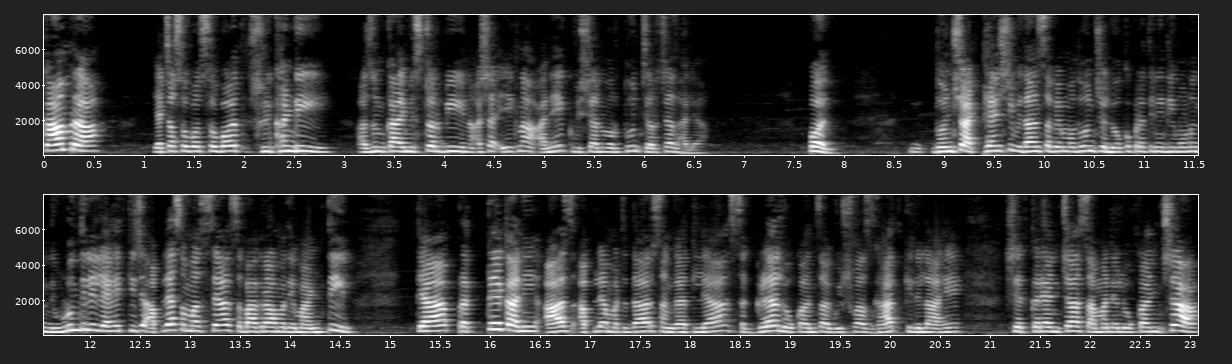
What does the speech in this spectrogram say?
कामरा याच्यासोबत सोबत श्रीखंडी अजून काय मिस्टर बीन अशा एक ना अनेक विषयांवरतून चर्चा झाल्या. पण दोनशे अठ्ठ्याऐंशी विधानसभेमधून जे लोकप्रतिनिधी म्हणून निवडून दिलेले आहेत की जे आपल्या समस्या सभागृहामध्ये मांडतील त्या प्रत्येकाने आज आपल्या मतदारसंघातल्या सगळ्या लोकांचा विश्वासघात केलेला आहे. शेतकऱ्यांच्या सामान्य लोकांच्या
